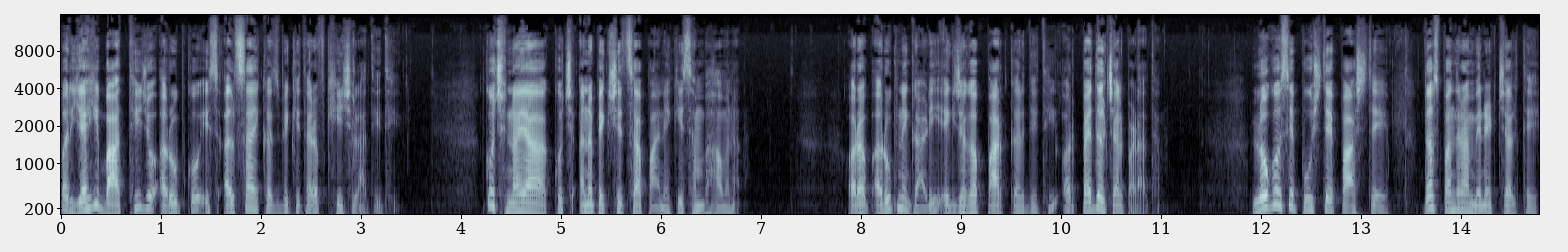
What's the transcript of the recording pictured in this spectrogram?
पर यही बात थी जो अरूप को इस अलसाए कस्बे की तरफ़ खींच लाती थी। कुछ नया, कुछ अनपेक्षित सा पाने की संभावना। और अब अरूप ने गाड़ी एक जगह पार्क कर दी थी और पैदल चल पड़ा था। लोगों से पूछते पाछते दस पंद्रह मिनट चलते,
